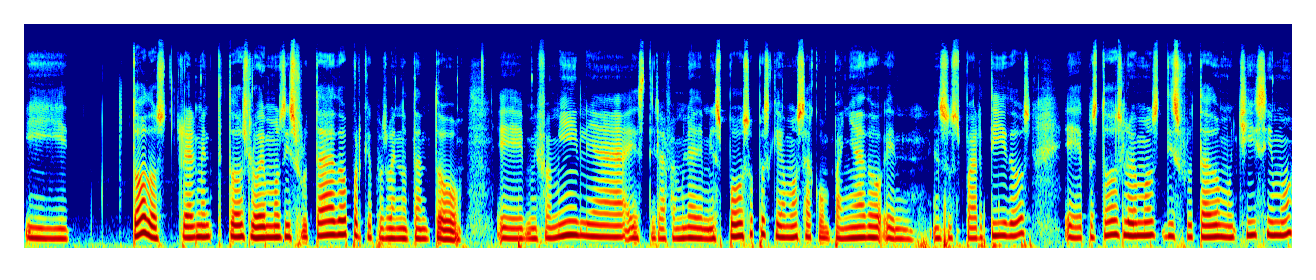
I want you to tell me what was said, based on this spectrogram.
Y todos, realmente todos lo hemos disfrutado porque pues bueno, tanto eh, mi familia, este, la familia de mi esposo, pues que hemos acompañado en, en sus partidos, eh, pues todos lo hemos disfrutado muchísimo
